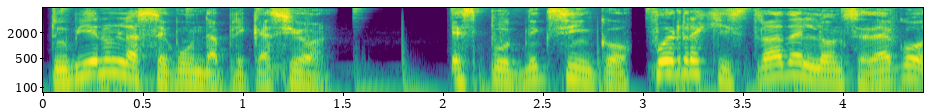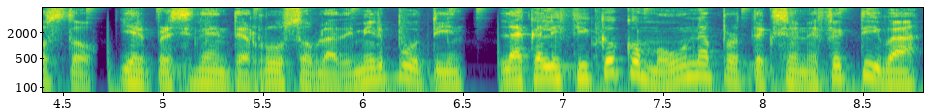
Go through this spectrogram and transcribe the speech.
tuvieron la segunda aplicación. Sputnik 5 fue registrada el 11 de agosto y el presidente ruso Vladimir Putin la calificó como una protección efectiva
